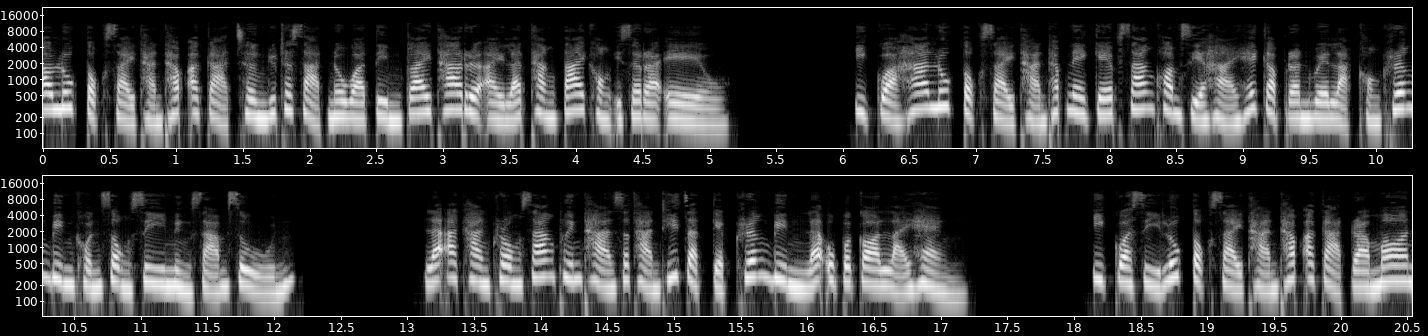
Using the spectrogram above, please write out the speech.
9 ลูกตกใส่ฐานทัพอากาศเชิงยุทธศาสตร์โนวาติมใกล้ท่าเรือไอลัดทางใต้ของอิสราเอล อีกกว่า 5 ลูกตกใส่ฐานทัพเนเกฟสร้างความเสียหายให้กับรันเวย์หลักของเครื่องบินขนส่ง C-130 และอาคารโครงสร้างพื้นฐานสถานที่จัดเก็บเครื่องบินและอุปกรณ์หลายแห่ง อีกกว่าสี่ลูกตกใส่ฐานทัพอากาศรามอน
